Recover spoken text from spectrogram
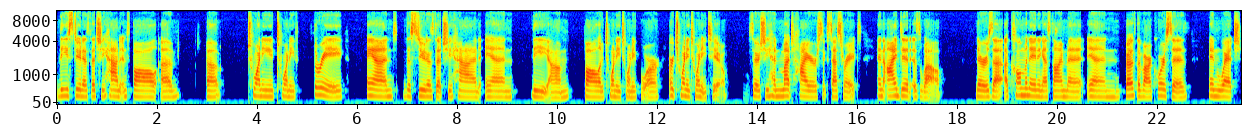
these students that she had in fall of uh, 2023 and the students that she had in the um, fall of 2024 or 2022. So she had much higher success rates. And I did as well. There's a, a culminating assignment in both of our courses in which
